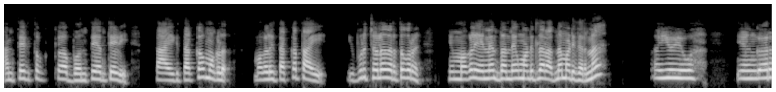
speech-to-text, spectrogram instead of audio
ಅಂತೆಗ್ ತಕ್ಕ ಬಂತೆ ಅಂತೇಳಿ. ತಾಯಿಗೆ ತಕ್ಕ ಮಗಳು, ಮಗಳಿಗೆ ತಕ್ಕ ತಾಯಿ. ಇಬ್ರು ಚಲೋ ಇದಾರೆ ತಗೋರಿ. ನಿಮ್ಮ ಮಗಳು ಏನೇನು ದಂಧೆ ಮಾಡಿದ್ಲಾರ ಅದನ್ನ ಮಾಡಿದಾರನ? ಅಯ್ಯೋ ಅಯ್ಯೋ ಹೆಂಗಾರ?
